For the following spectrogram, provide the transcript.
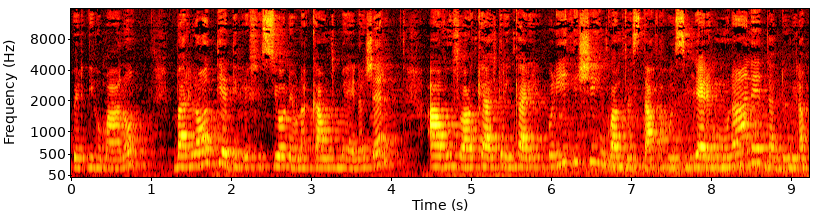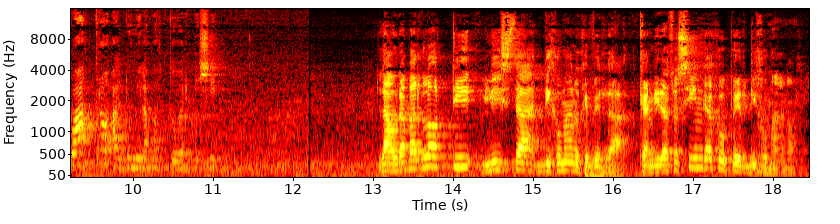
per Dicomano. Barlotti è di professione un account manager, ha avuto anche altri incarichi politici in quanto è stata consigliere comunale dal 2004 al 2014. Laura Barlotti, lista Dicomano che verrà, candidato sindaco per Dicomano.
